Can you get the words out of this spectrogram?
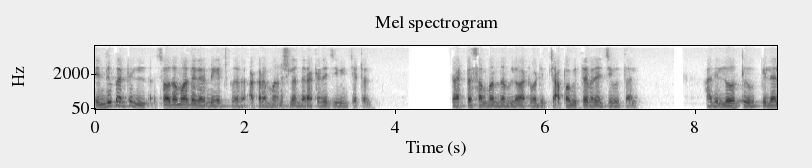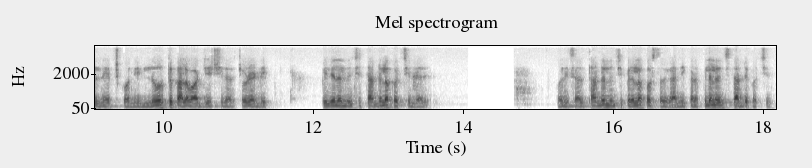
ఎందుకంటే సోదమా దగ్గర నేర్చుకున్నారు అక్కడ మనుషులందరూ అట్లనే జీవించేటోళ్ళు. రక్త సంబంధంలో అటువంటి అపవిత్రమైన జీవితాలు. అది లోతు పిల్లలు నేర్చుకొని లోతుకు అలవాటు చేసినారు. చూడండి పిల్లల నుంచి తండ్రులకు వచ్చింది అది. కొన్నిసార్లు తండ్రుల నుంచి పిల్లలకు వస్తుంది కానీ ఇక్కడ పిల్లల నుంచి తండ్రికి వచ్చింది.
